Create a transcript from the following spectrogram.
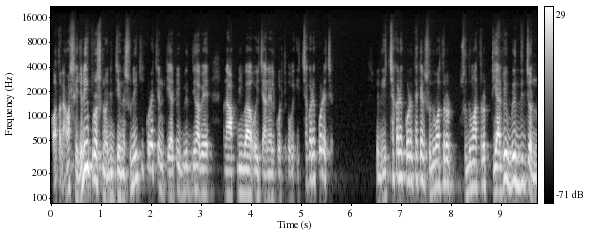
কথা না। আমার সেই জন্যই প্রশ্ন যে জেনে শুনেই কি করেছেন? টিআরপি বৃদ্ধি হবে? মানে আপনি বা ওই চ্যানেল কর্তৃপক্ষ ইচ্ছা করে করেছেন? যদি ইচ্ছা করে করে থাকেন শুধুমাত্র শুধুমাত্র টিআরপি বৃদ্ধির জন্য,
